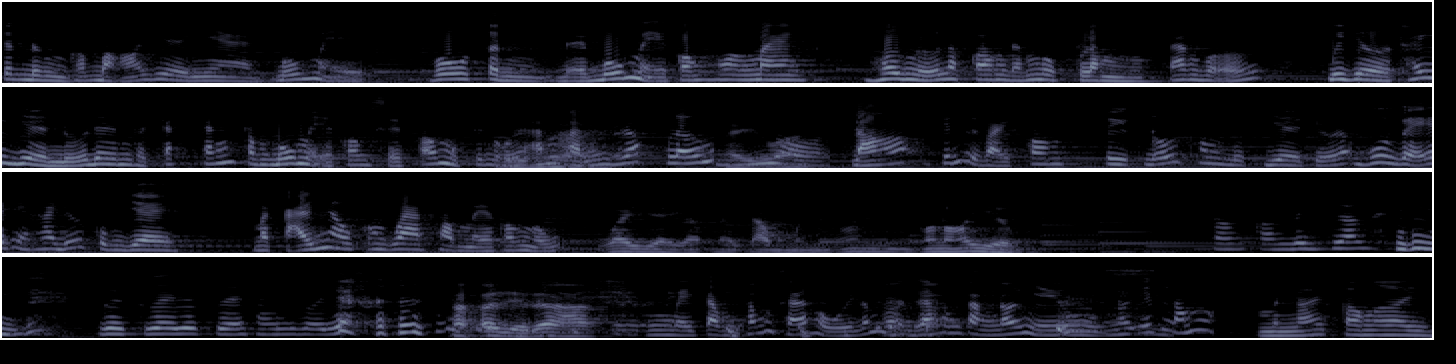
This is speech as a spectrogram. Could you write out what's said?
Chứ đừng có bỏ về nhà bố mẹ vô tình để bố mẹ con hoang mang. Hơn nữa là con đã một lần tan vỡ bây giờ thấy về nửa đêm và chắc chắn trong bố mẹ con sẽ có một cái nỗi ám ảnh rất lớn. Hay đúng quá. rồi. Đó chính vì vậy con tuyệt đối không được về kiểu đó. Vui vẻ thì hai đứa cùng về mà cãi nhau con qua phòng mẹ con ngủ. Quay về gặp mẹ chồng mình có có nói gì không? Không con bình thường. Cười cười cười cười xong đi vào nhà. Vậy đó hả? Mẹ chồng sống xã hội lắm thành ra không cần nói nhiều nói ít lắm. Mình nói con ơi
